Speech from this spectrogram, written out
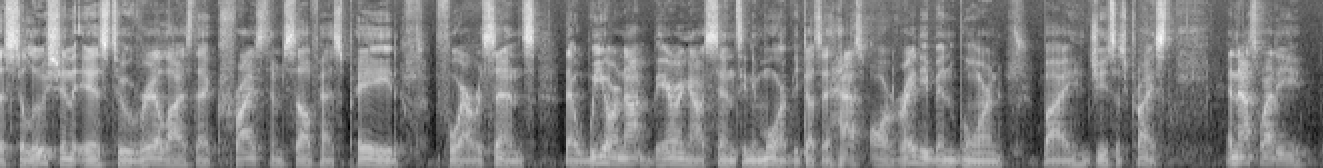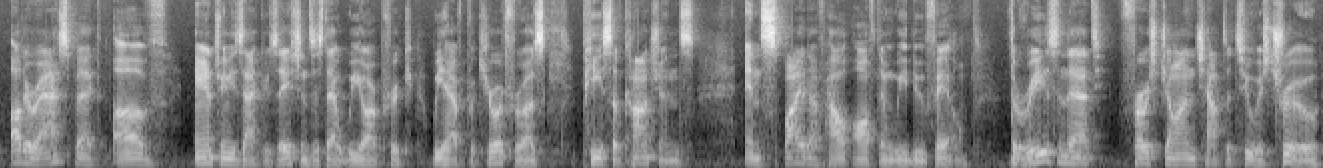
The solution is to realize that Christ Himself has paid for our sins, that we are not bearing our sins anymore because it has already been borne by Jesus Christ. And that's why the other aspect of answering these accusations is that we are proc- we have procured for us peace of conscience in spite of how often we do fail. The reason that First John chapter 2 is true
